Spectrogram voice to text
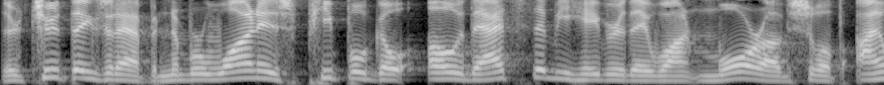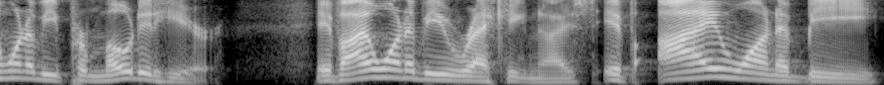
There are two things that happen. Number one is people go oh that's the behavior they want more of so if i want to be promoted here if i want to be recognized if i want to be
